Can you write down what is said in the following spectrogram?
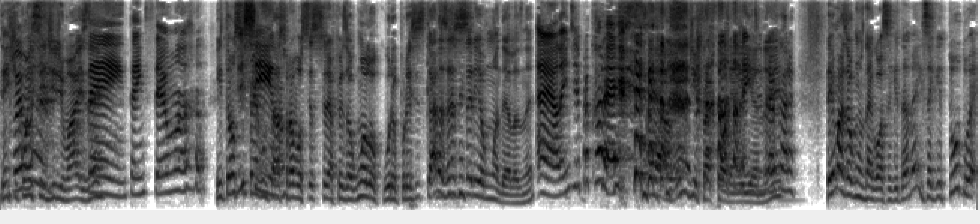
Tem que Foi uma- coincidir demais, né? Tem, tem que ser uma. Então, se Destino. perguntasse pra você se você já fez alguma loucura por esses caras, essa seria uma delas, né? É, além de ir pra Coreia. É, além de ir pra além de Coreia, ir né? pra Coreia. Tem mais alguns negócios aqui também? Isso aqui tudo, é,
